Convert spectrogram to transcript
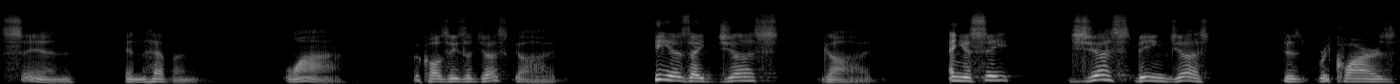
sin in heaven. Why? Because He's a just God. He is a just God. And you see, just being just requires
